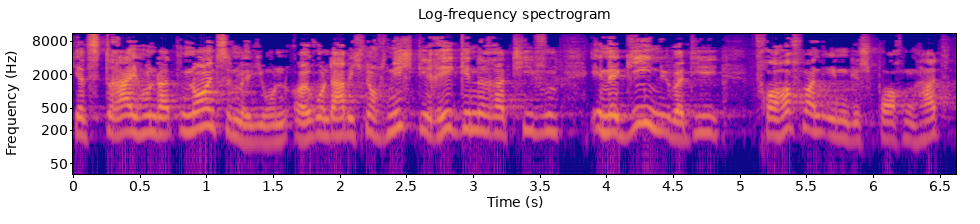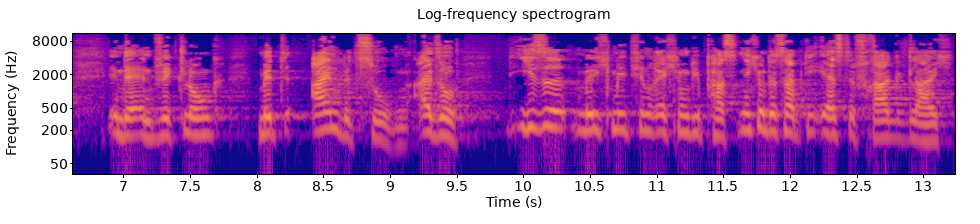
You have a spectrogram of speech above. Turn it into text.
jetzt 319 Millionen Euro. Und da habe ich noch nicht die regenerativen Energien, über die Frau Hoffmann eben gesprochen hat, in der Entwicklung mit einbezogen. Also diese Milchmädchenrechnung, die passt nicht. Und deshalb die erste Frage gleich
